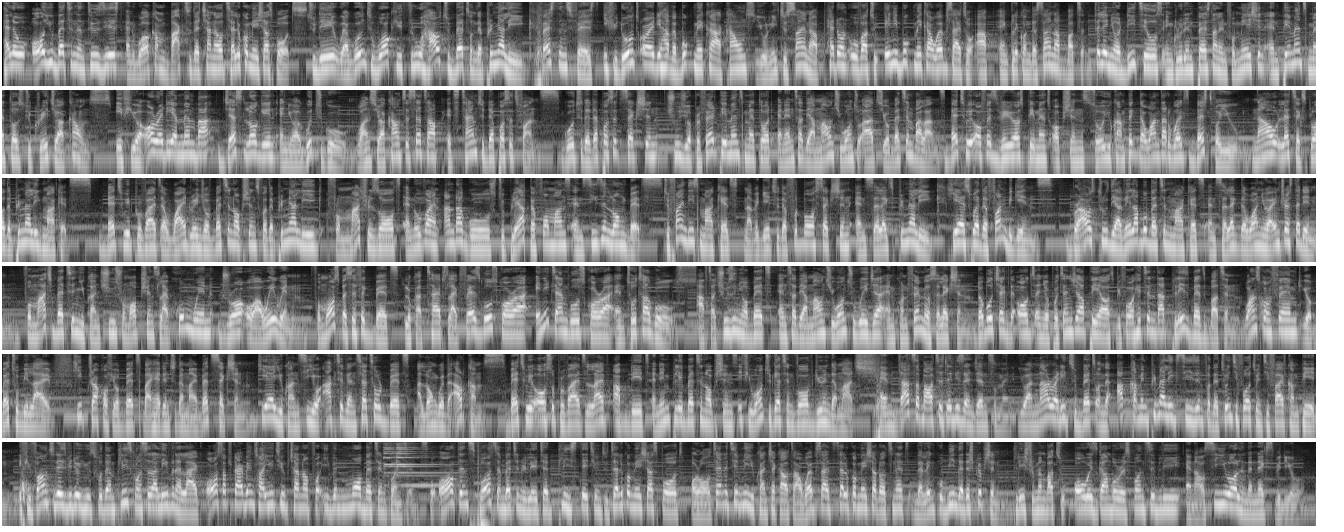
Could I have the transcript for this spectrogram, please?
Hello, all you betting enthusiasts, and welcome back to the channel Telecom Asia Sports. Today, we are going to walk you through how to bet on the Premier League. First things first, if you don't already have a bookmaker account, you'll need to sign up. Head on over to any bookmaker website or app and click on the sign up button. Fill in your details, including personal information and payment methods to create your accounts. If you are already a member, just log in and you are good to go. Once your account is set up, it's time to deposit funds. Go to the deposit section, choose your preferred payment method, and enter the amount you want to add to your betting balance Betway offers various payment options so you can pick the one that works best for you. Now let's explore the Premier League markets. Betway provides a wide range of betting options for the Premier League from match results and over and under goals to player performance and season-long bets. To find these markets, navigate to the football section and select Premier League. Here's where the fun begins. Browse through the available betting markets and select the one you are interested in. For match betting, you can choose from options like home win, draw, or away win. For more specific bets, look at types like first goal scorer, anytime goal scorer, and total goals. After choosing your bet, enter the amount you want to wager and confirm your selection. Double check the odds and your potential payout before hitting that place bet button. Once confirmed, your bet will be live. Keep track of your bets by heading to the My Bet section. Here you can see your active and settled bets along with the outcomes. Betway also provides live updates and in-play betting options if you want to get involved during the match. And that's about it ladies and gentlemen. You are now ready to bet on the upcoming Premier League season for the 24-25 campaign. If you found today's video useful then please consider leaving a like or subscribing to our YouTube channel for even more betting content. For all things sports and betting related, please stay tuned to Telecom Asia Sport or alternatively you can check out our website telecomasia.net. The link will be in the description. Please remember to always gamble responsibly and I'll see you all in the next video.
